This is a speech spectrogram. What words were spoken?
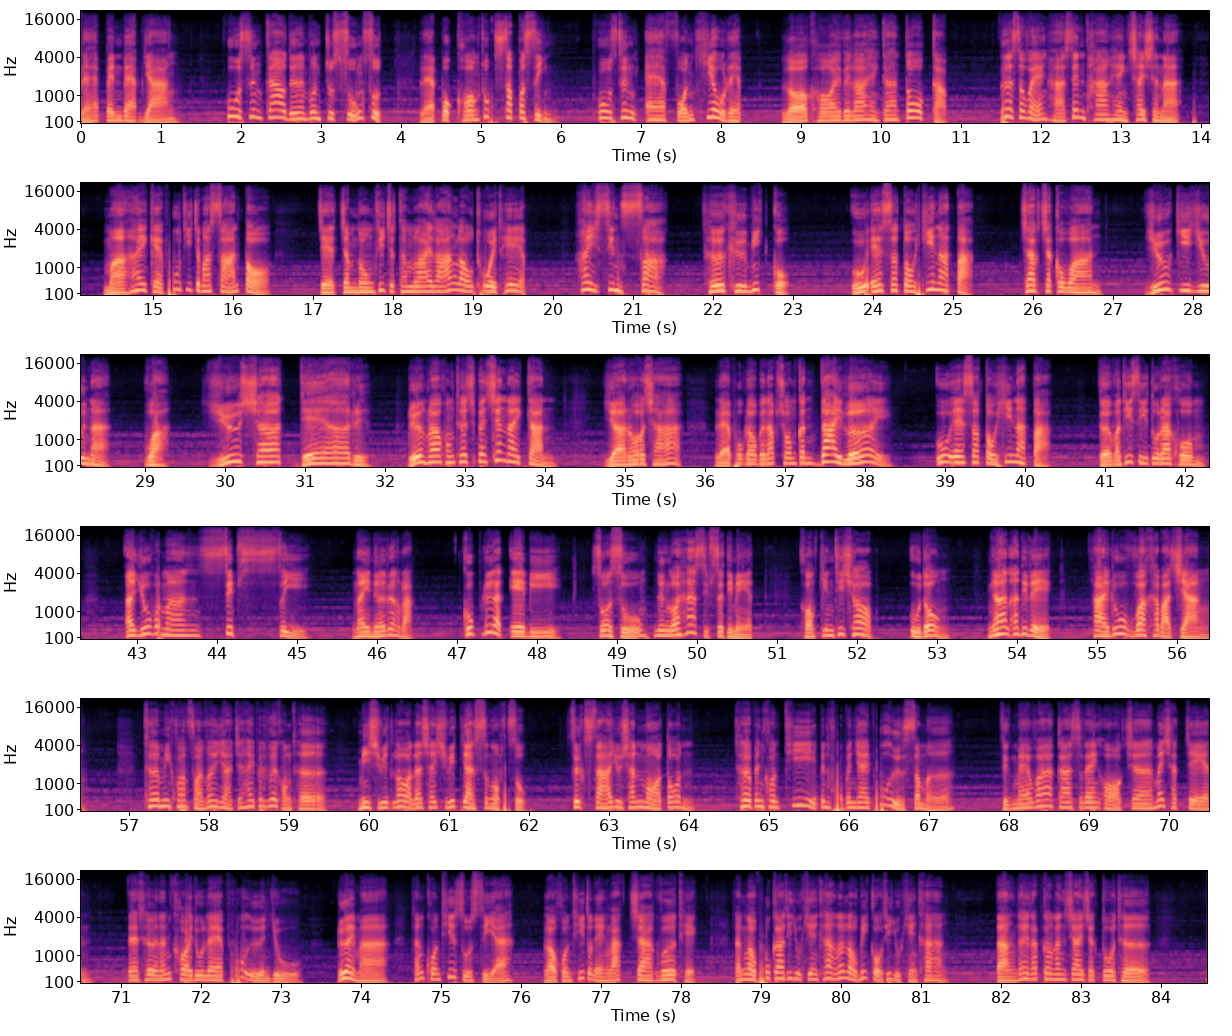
และเป็นแบบอย่าง ผู้ซึ่งก้าวเดินบนจุดสูงสุด และปกครองทุกสรรพสิ่ง ผู้ซึ่งแอบฝนเขี้ยวเร็บรอคอยเวลาแห่งการโต้กลับ เพื่อแสวงหาเส้นทางแห่งชัยชนะ มาให้แก่ผู้ที่จะมาสารต่อ เจตจำนงที่จะทำลายล้างเราทวยเทพ ให้สิ้นซาก เธอคือมิโกะอุเอสโตฮินาตะ จากจักรวาล ยูกิยูนาวะยูชาเดอารุ เรื่องราวของเธอจะเป็นเช่นไรกัน อย่ารอช้า และพวกเราไปรับชมกันได้เลย อุเอสโตฮินาตะ เกิดวันที่ 4 ตุลาคม อายุประมาณ 14 ในเนื้อเรื่องหลักกรุ๊ปเลือด AB ส่วนสูง 150เซนติเมตรของกินที่ชอบ อูด้ง งานอดิเรก ถ่ายรูปวาคาบะจัง เธอมีความฝันว่าอยากจะให้เพื่อนๆของเธอ มีชีวิตรอดและใช้ชีวิตอย่างสงบสุข ศึกษาอยู่ชั้นมต้น เธอเป็นคนที่เป็นห่วงเป็นใยผู้อื่นเสมอ ถึงแม้ว่าการแสดงออกจะไม่ชัดเจน แต่เธอนั้นคอยดูแลผู้อื่นอยู่ เรื่อยมาทั้งคนที่สูญเสียเหล่าคนที่ตนเองรักจากเวอร์เทคทั้งเราผู้กล้าที่อยู่เคียงข้างและเรามิโกะที่อยู่เคียงข้าง ต่างได้รับกำลังใจจากตัวเธอ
